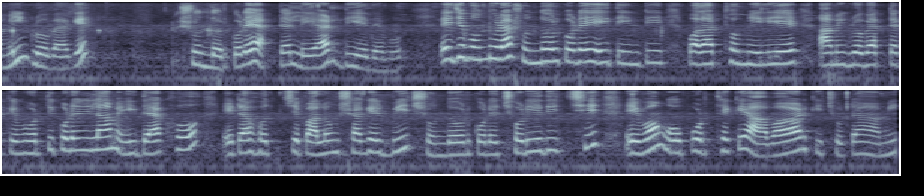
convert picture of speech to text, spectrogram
আমি গ্রো ব্যাগে সুন্দর করে একটা লেয়ার দিয়ে দেবো। এই যে বন্ধুরা, সুন্দর করে এই তিনটি পদার্থ মিলিয়ে আমি গ্রো ব্যাগটাকে ভর্তি করে নিলাম। এই দেখো, এটা হচ্ছে পালং শাকের বীজ, সুন্দর করে ছড়িয়ে দিচ্ছি এবং ওপর থেকে আবার কিছুটা আমি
